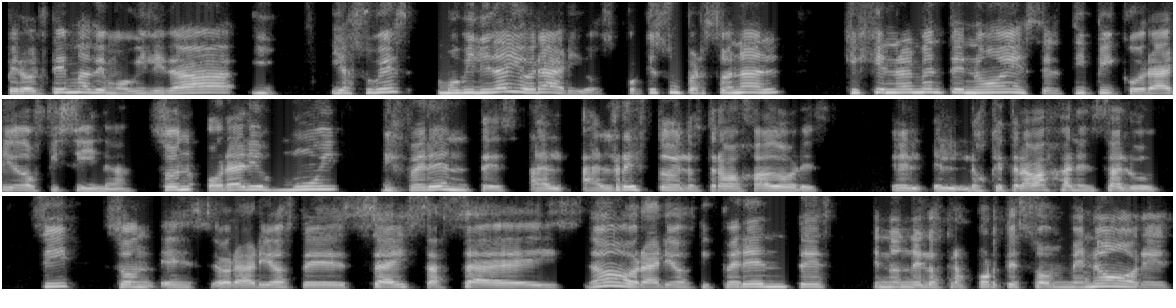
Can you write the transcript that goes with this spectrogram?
Pero el tema de movilidad y, y a su vez movilidad y horarios, porque es un personal que generalmente no es el típico horario de oficina, son horarios muy diferentes al, al resto de los trabajadores, los que trabajan en salud. ¿sí? son horarios de 6 a 6, ¿no? Horarios diferentes, en donde los transportes son menores,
